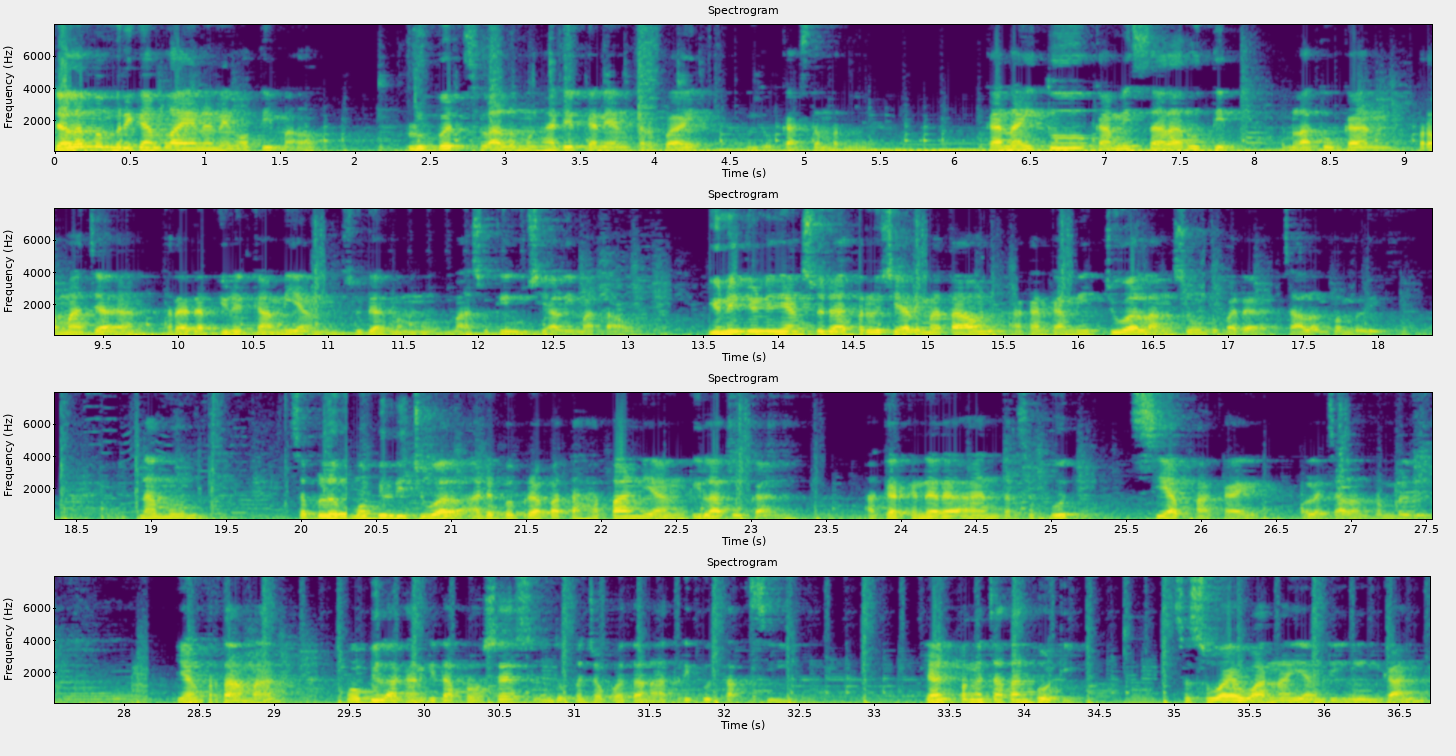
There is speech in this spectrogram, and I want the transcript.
Dalam memberikan pelayanan yang optimal, Bluebird selalu menghadirkan yang terbaik untuk customernya. Karena itu, kami secara rutin melakukan peremajaan terhadap unit kami yang sudah memasuki usia 5 tahun. Unit-unit yang sudah berusia 5 tahun akan kami jual langsung kepada calon pembeli. Namun, sebelum mobil dijual ada beberapa tahapan yang dilakukan agar kendaraan tersebut siap pakai oleh calon pembeli. Yang pertama, mobil akan kita proses untuk pencopotan atribut taksi dan pengecatan bodi sesuai warna yang diinginkan.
